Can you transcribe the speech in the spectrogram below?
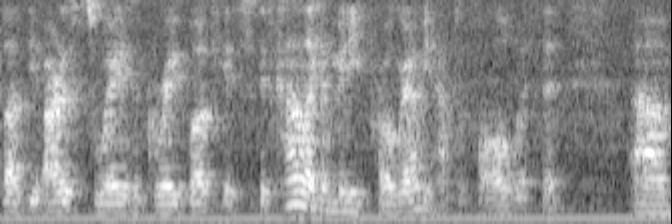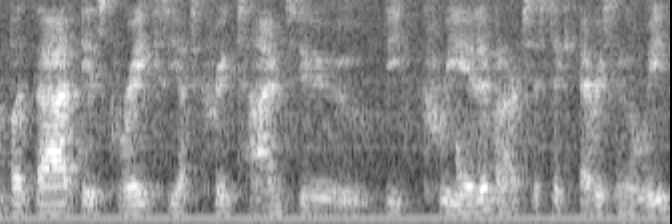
but The Artist's Way is a great book. It's it's kind of like a mini program you have to follow with it. Um, but that is great because you have to create time to be creative and artistic every single week,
